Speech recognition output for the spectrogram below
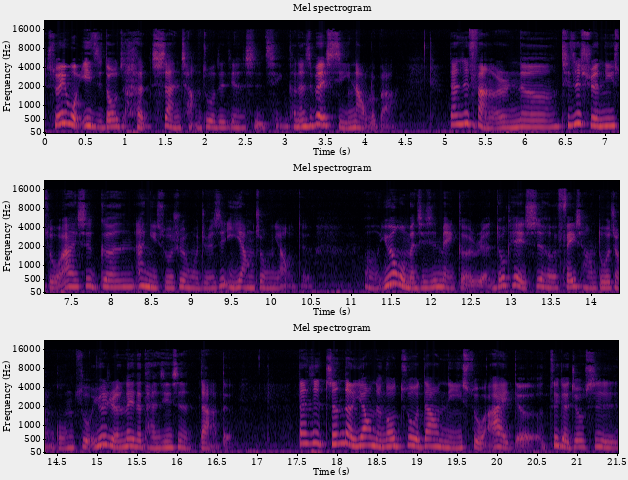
所以我一直都很擅长做这件事情，可能是被洗脑了吧。但是反而呢，其实选你所爱是跟爱你所选，我觉得是一样重要的。嗯，因为我们其实每个人都可以适合非常多种工作，因为人类的弹性是很大的。但是真的要能够做到你所爱的，这个就是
